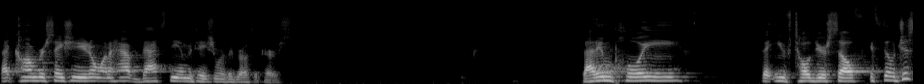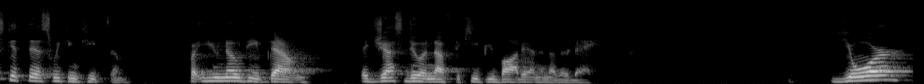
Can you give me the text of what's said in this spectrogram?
That conversation you don't want to have, that's the invitation where the growth occurs. That employee that you've told yourself, if they'll just get this, we can keep them. But you know deep down, they just do enough to keep you bought in another day. Your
